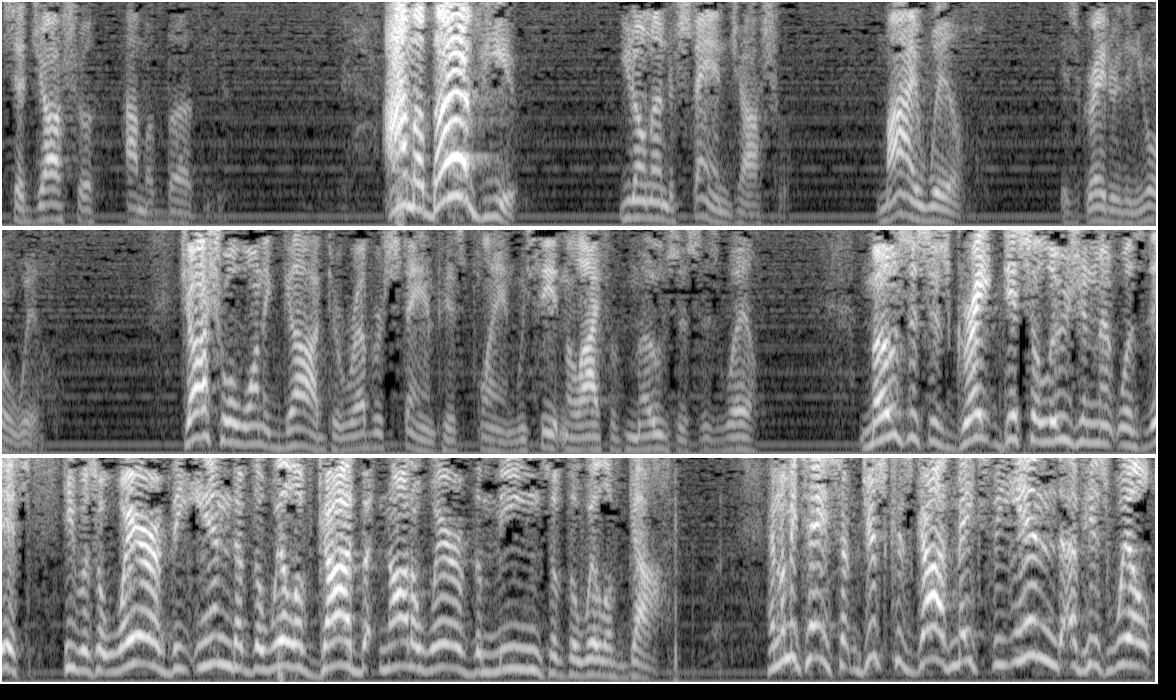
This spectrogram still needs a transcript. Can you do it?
He said, Joshua, I'm above you. I'm above you. You don't understand, Joshua. My will is greater than your will. Joshua wanted God to rubber stamp his plan. We see it in the life of Moses as well. Moses' great disillusionment was this. He was aware of the end of the will of God, but not aware of the means of the will of God. And let me tell you something, just because God makes the end of His will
